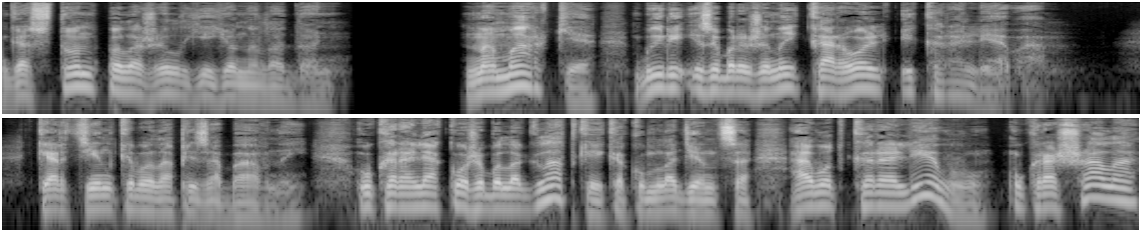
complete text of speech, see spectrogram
Гастон положил ее на ладонь. На марке были изображены король и королева. Картинка была призабавной. У короля кожа была гладкой, как у младенца, а вот королеву украшала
